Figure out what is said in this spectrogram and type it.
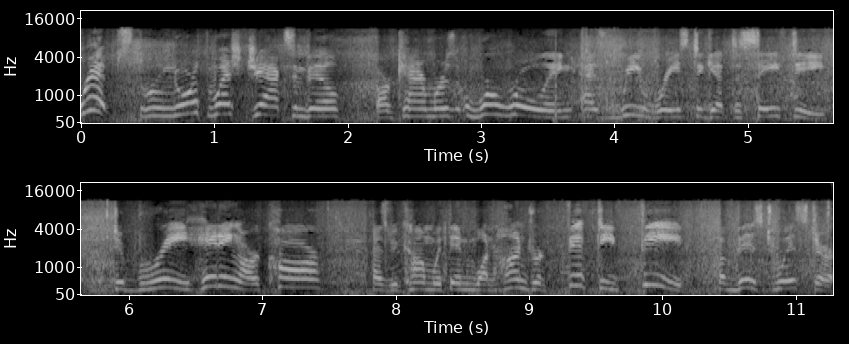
rips through northwest Jacksonville. Our cameras were rolling as we raced to get to safety. Debris hitting our car as we come within 150 feet of this twister.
